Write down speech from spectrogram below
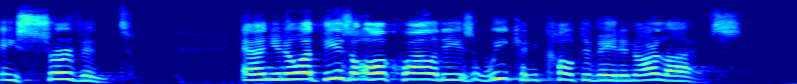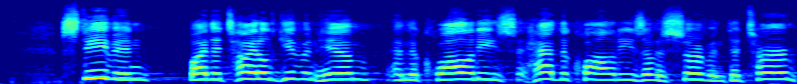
a servant. And you know what? These are all qualities we can cultivate in our lives. Stephen, by the title given him and the qualities, had the qualities of a servant. The term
